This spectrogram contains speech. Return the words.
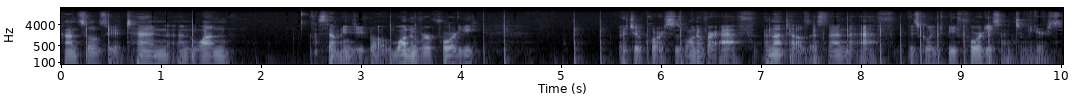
cancel, so we get 10 and 1 so that means you've got 1 over 40, which of course is 1 over f, and that tells us then that f is going to be 40 centimeters,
